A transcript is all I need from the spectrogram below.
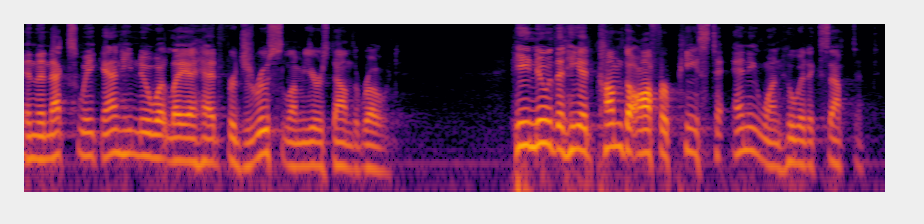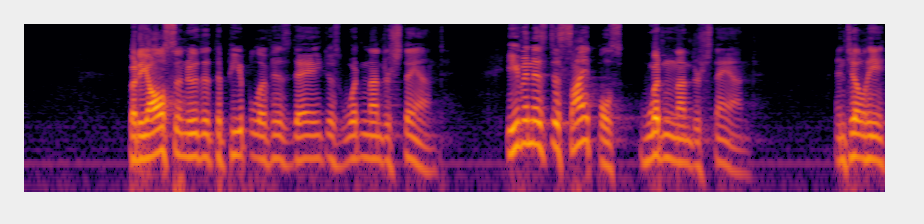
in the next week, and he knew what lay ahead for Jerusalem years down the road. He knew that he had come to offer peace to anyone who would accept it. But he also knew that the people of his day just wouldn't understand. Even his disciples wouldn't understand until he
